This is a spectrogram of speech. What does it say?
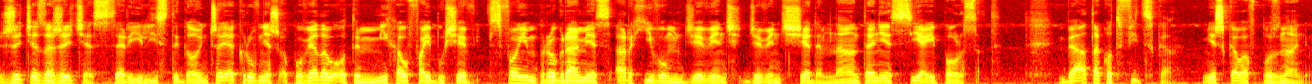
Życie za życie z serii Listy Gończe, jak również opowiadał o tym Michał Fajbusiewicz w swoim programie z archiwum 997 na antenie CI Polsat. Beata Kotwicka mieszkała w Poznaniu.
